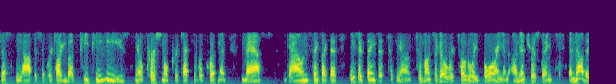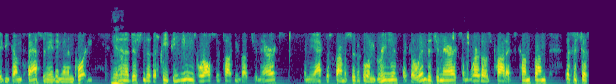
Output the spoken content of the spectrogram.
just the opposite. We're talking about PPEs, you know, personal protective equipment, masks, gowns, things like that. These are things that you know two months ago were totally boring and uninteresting, and now they become fascinating and important. Yeah. And in addition to the PPEs, we're also talking about generics and the active pharmaceutical ingredients that go into generics and where those products come from. This has just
